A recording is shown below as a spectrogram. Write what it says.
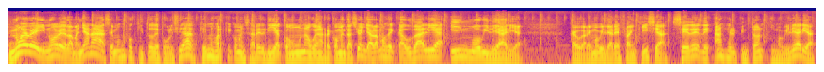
9 y 9 de la mañana hacemos un poquito de publicidad. Qué mejor que comenzar el día con una buena recomendación. Ya hablamos de Caudalia Inmobiliaria. Caudalia Inmobiliaria es franquicia, sede de Ángel Pintón Inmobiliaria.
